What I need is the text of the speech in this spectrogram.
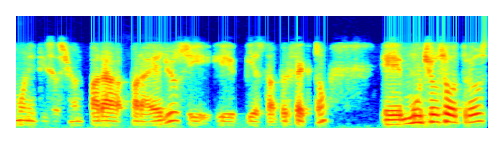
monetización para, para ellos y, y- y está perfecto. Eh, muchos otros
